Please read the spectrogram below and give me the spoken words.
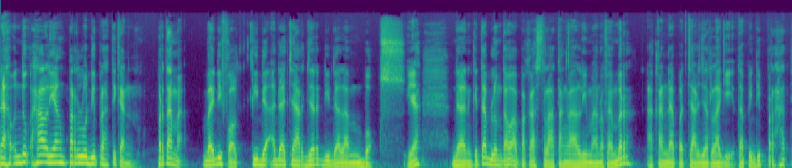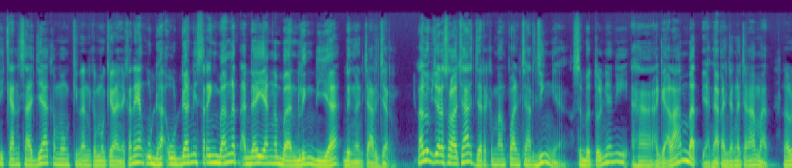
Nah untuk hal yang perlu diperhatikan. Pertama, by default tidak ada charger di dalam box ya. Dan kita belum tahu apakah setelah tanggal 5 November akan dapat charger lagi. Tapi diperhatikan saja kemungkinan-kemungkinannya. Karena yang udah-udah nih sering banget ada yang ngebundling dia dengan charger. Lalu bicara soal charger, kemampuan chargingnya sebetulnya nih ha, agak lambat ya, nggak kencang-kencang amat. Lalu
